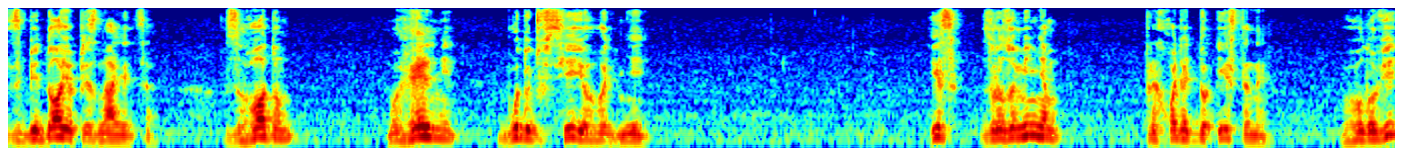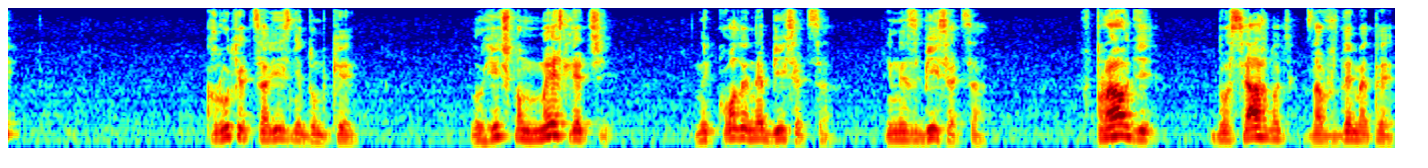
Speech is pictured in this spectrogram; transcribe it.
з бідою пізнається, згодом могильні будуть всі його дні. Із зрозумінням приходять до істини. В голові крутяться різні думки. Логічно мислячі ніколи не бісяться і не збісяться. Вправді досягнуть завжди мети.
